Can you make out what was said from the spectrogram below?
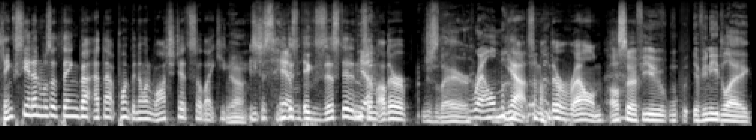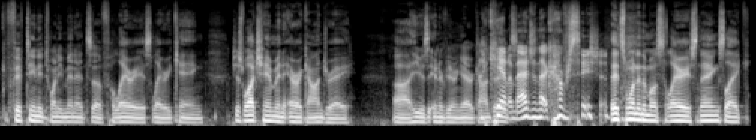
think CNN was a thing ba- at that point, but no one watched it. So like he, Yeah. he just just he just existed in Yeah. some other Just there. Realm. yeah some other realm. Also, if you if you need like 15 to 20 minutes of hilarious Larry King, just watch him and Eric Andre. Uh, he was interviewing Eric Andre. I can't It's- imagine that conversation. It's one of the most hilarious things. Like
